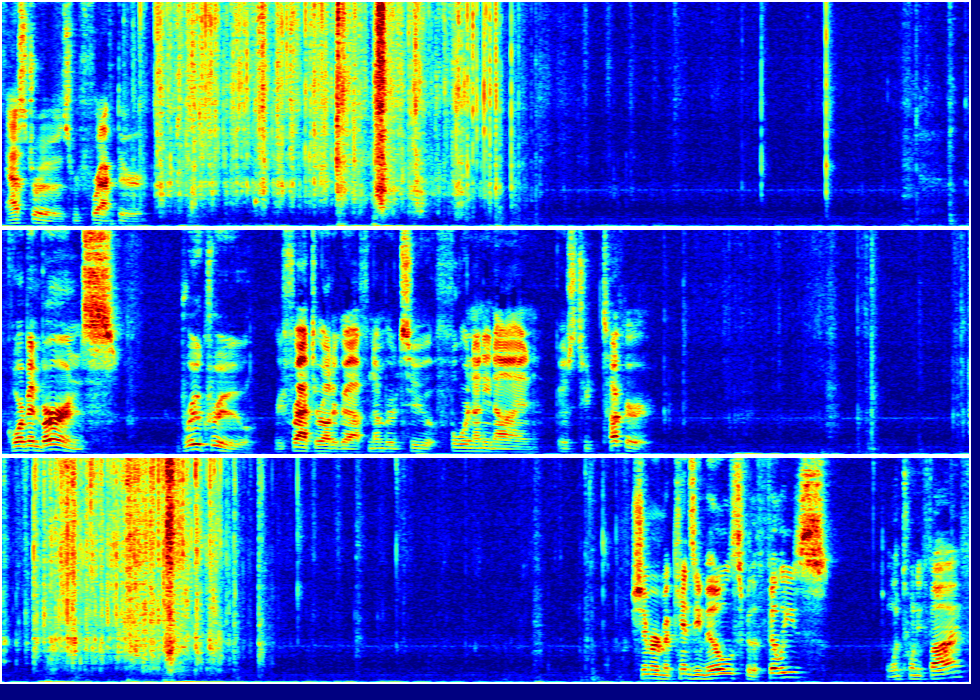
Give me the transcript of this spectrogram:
Astros refractor. Corbin Burnes, Brew Crew, refractor autograph number to 499 goes to Tucker. Shimmer McKenzie Mills for the Phillies, 125.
